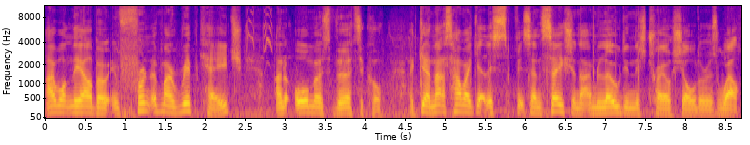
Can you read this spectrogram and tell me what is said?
I want the elbow in front of my rib cage and almost vertical. Again, that's how I get this sensation that I'm loading this trail shoulder as well.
